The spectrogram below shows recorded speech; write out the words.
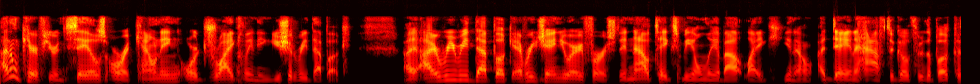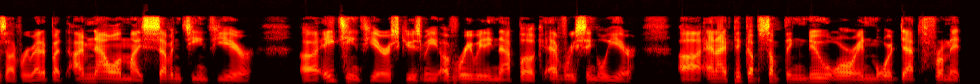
I don't care if you're in sales or accounting or dry cleaning, you should read that book. I, I reread that book every January 1st. It now takes me only about like, you know, a day and a half to go through the book because I've reread it, but I'm now on my 17th year uh, 18th year, excuse me, of rereading that book every single year. Uh, and I pick up something new or in more depth from it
